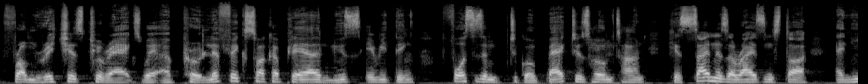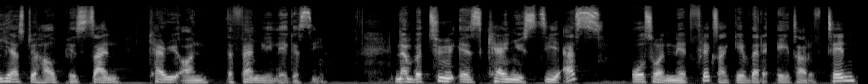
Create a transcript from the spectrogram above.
from riches to rags, where a prolific soccer player loses everything forces him to go back to his hometown. His son is a rising star, and he has to help his son carry on the family legacy. Number two is Can You See Us? Also on Netflix. I gave that an 8 out of 10.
